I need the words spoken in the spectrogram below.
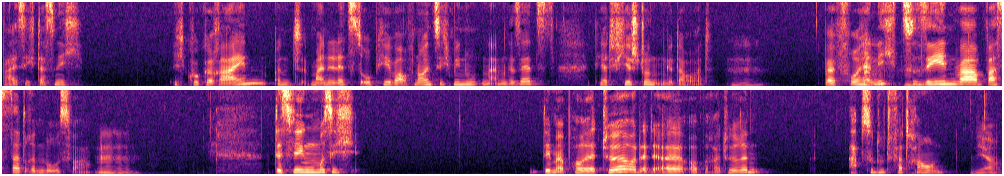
weiß ich das nicht. Ich gucke rein und meine letzte OP war auf 90 Minuten angesetzt. Die hat vier Stunden gedauert. Mhm. Weil vorher Dann, nicht zu hm. sehen war, was da drin los war. Mhm. Deswegen muss ich dem Operateur oder der Operateurin absolut vertrauen. Ja.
